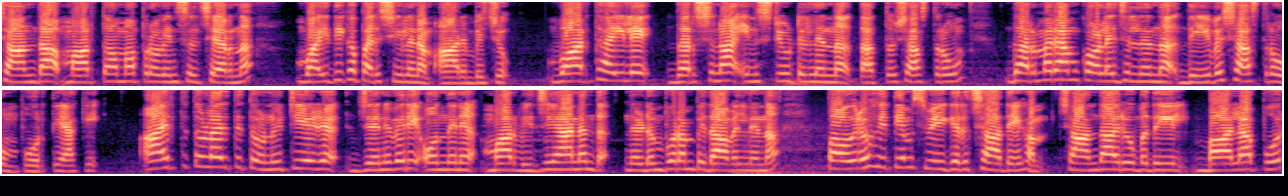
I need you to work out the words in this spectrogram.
Chanda Marthoma പ്രൊവിൻസിൽ ചേർന്ന് വൈദിക പരിശീലനം ആരംഭിച്ചു. വാർധയിലെ ദർശന ഇൻസ്റ്റിറ്റ്യൂട്ടിൽ നിന്ന് തത്വശാസ്ത്രവും ധർമ്മരാം കോളേജിൽ നിന്ന് ദൈവശാസ്ത്രവും പൂർത്തിയാക്കി. ആയിരത്തി തൊള്ളായിരത്തി തൊണ്ണൂറ്റിയേഴ് ജനുവരി ഒന്നിന് മാർ വിജയാനന്ദ് നെടുമ്പുറം പിതാവിൽ നിന്ന് പൌരോഹിത്യം സ്വീകരിച്ച അദ്ദേഹം ചാന്താരൂപതയിൽ ബാലാപൂർ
